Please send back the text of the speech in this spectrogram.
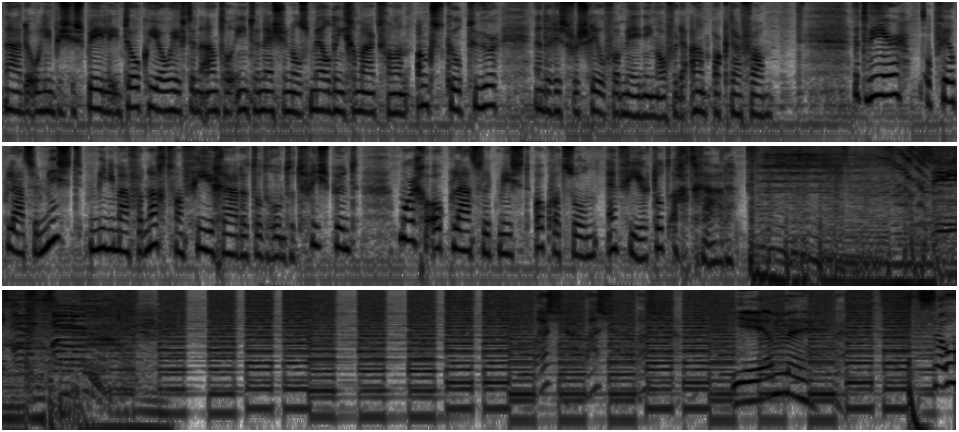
Na de Olympische Spelen in Tokio heeft een aantal internationals melding gemaakt van een angstcultuur. En er is verschil van mening over de aanpak daarvan. Het weer, op veel plaatsen mist. Minima vannacht van 4 graden tot rond het vriespunt. Morgen ook plaatselijk mist, ook wat zon en 4 tot 8 graden. Yeah, man. So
